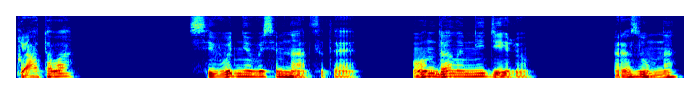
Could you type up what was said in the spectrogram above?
пятого?» «Сегодня восемнадцатое. Он дал им неделю. Разумно.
